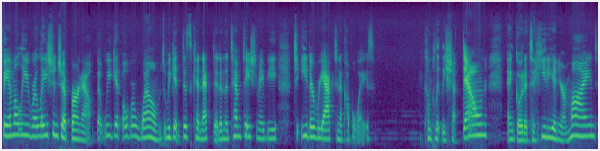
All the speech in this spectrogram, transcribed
family relationship burnout that we get overwhelmed, we get disconnected, and the temptation may be to either react in a couple ways completely shut down and go to Tahiti in your mind.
